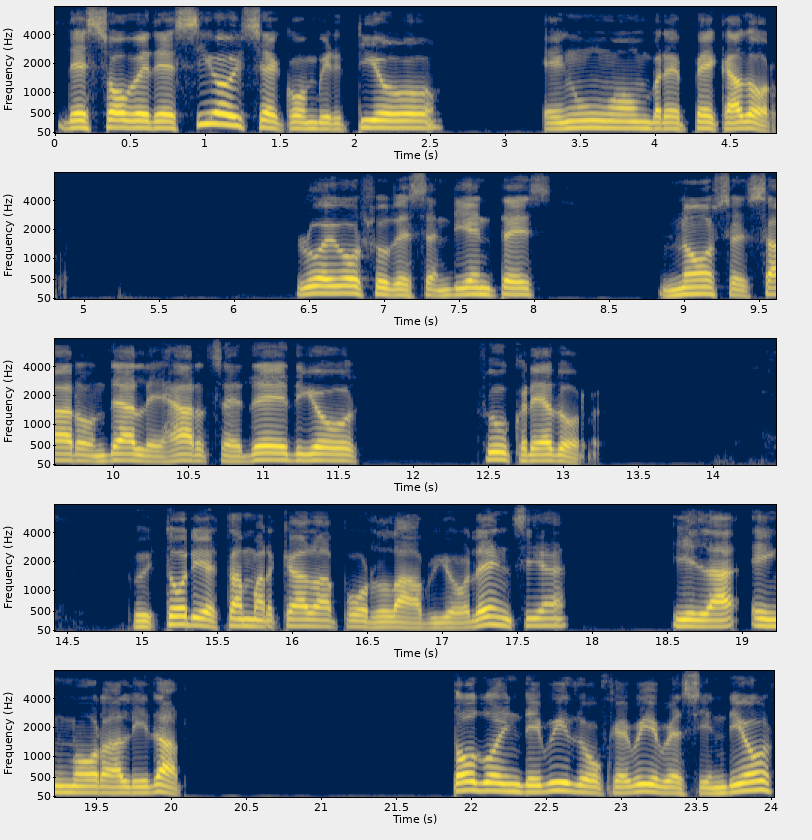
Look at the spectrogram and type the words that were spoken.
desobedeció y se convirtió en un hombre pecador. Luego sus descendientes no cesaron de alejarse de Dios, su creador. Su historia está marcada por la violencia y la inmoralidad. Todo individuo que vive sin Dios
